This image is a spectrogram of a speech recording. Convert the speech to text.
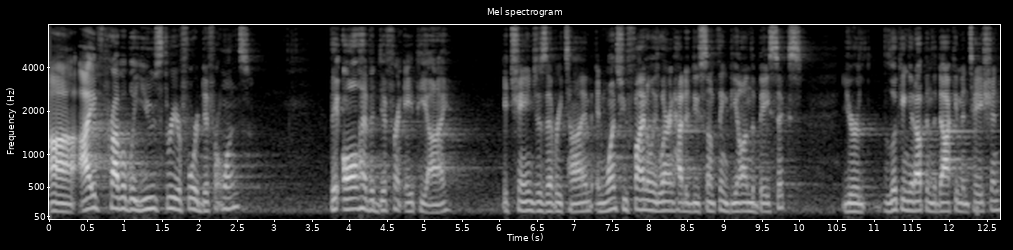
Uh, I've probably used three or four different ones. They all have a different API. It changes every time. And once you finally learn how to do something beyond the basics, you're looking it up in the documentation,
